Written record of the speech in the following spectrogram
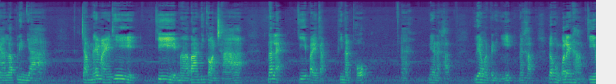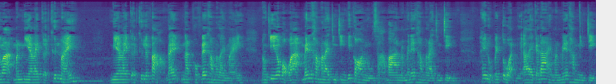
งานรับปริญญาจำได้ไหมที่กี้มาบ้านพี่กรณ์ช้า นั่นแหละกี้ไปกับพี่นัทภพอะเนี่ยนะครับ เรื่องมันเป็นอย่างนี้นะครับ แล้วผมก็เลยถามกี้ว่ามันมีอะไรเกิดขึ้นไหมมีอะไรเกิดขึ้นหรือเปล่า ได้นัดพบได้ทำอะไรไหมน้องกี้ก็บอกว่าไม่ได้ทำอะไรจริง ๆ พี่กรณ์หนูสาบานมันไม่ได้ทำอะไรจริง ๆ ให้หนูไปตรวจหรืออะไรก็ได้ มันไม่ได้ทำจริง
